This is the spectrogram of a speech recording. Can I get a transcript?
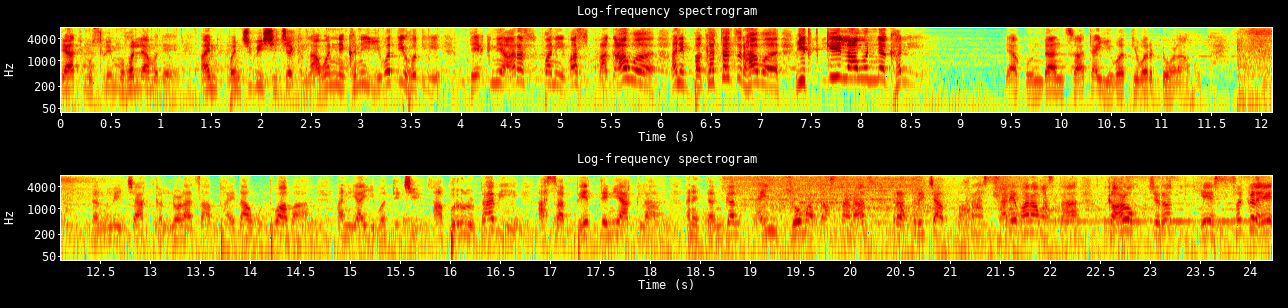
त्याच मुस्लिम मोहल्ल्यामध्ये आणि पंचवी शिचेक लावण्यखनी युवती होती. देखणी आरसपणी बस बघावं आणि बघतच राहावं. इतकी लावण्यखनी. या गुंडांचा त्या युवतीवर डोळा होता. दंगलीच्या कल्लोळाचा फायदा उठवावा आणि या युवतीची आबरू लुटावी असा भेद त्यांनी आखला. आणि दंगल ऐन जोमात असतानाच रात्रीच्या बारा साडेबारा वाजता काळोख चिरत हे सगळे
